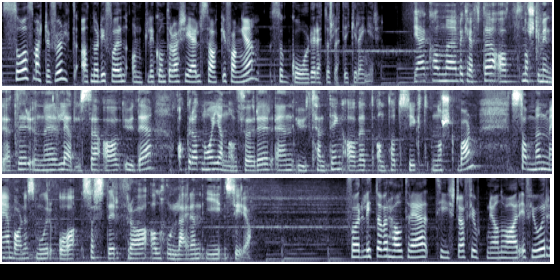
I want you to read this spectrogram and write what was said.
Så smertefullt at når de får en ordentlig kontroversiell sak i fanget, så går det rett og slett ikke lenger. Jeg kan eh, bekrefte at norske myndigheter under ledelse av UD akkurat nå gjennomfører en uthenting av et antatt sykt norsk barn, sammen med barnets mor og søster fra Al-Hol-leiren i Syria. For litt over halv tre tirsdag 14.1 i fjor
